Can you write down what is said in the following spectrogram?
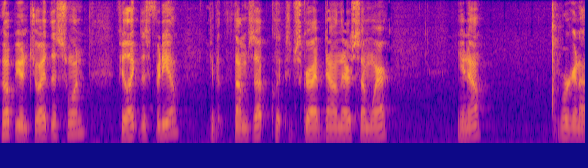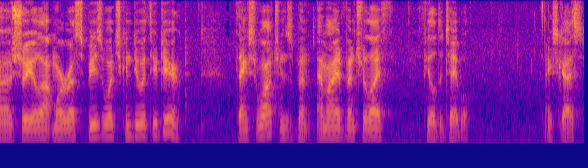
We hope you enjoyed this one. If you like this video, give it a thumbs up. Click subscribe down there somewhere. You know, we're going to show you a lot more recipes of what you can do with your deer. Thanks for watching. This has been MI Adventure Life, Field to Table. Thanks, guys.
